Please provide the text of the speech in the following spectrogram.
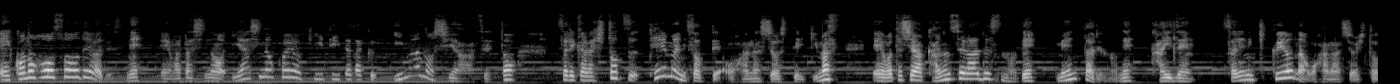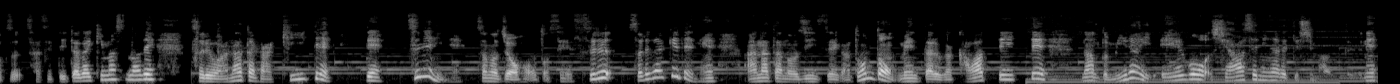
えこの放送ではですね、え私の癒しの声を聞いていただく今の幸せと、それから一つテーマに沿ってお話をしていきます。え私はカウンセラーですので、メンタルのね、改善、それに聞くようなお話を一つさせていただきますので、それをあなたが聞いて、で、常にね、その情報と接する。それだけでね、あなたの人生がどんどんメンタルが変わっていって、なんと未来英語幸せになれてしまうというね、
